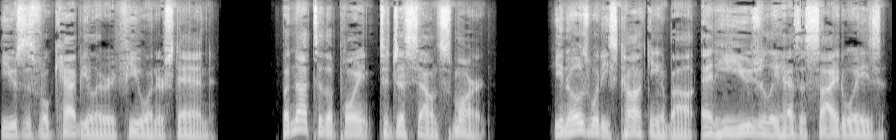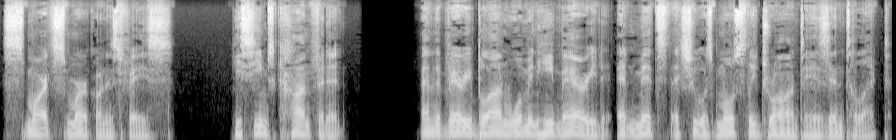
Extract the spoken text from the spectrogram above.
he uses vocabulary few understand, but not to the point to just sound smart. He knows what he's talking about, and he usually has a sideways, smart smirk on his face. He seems confident, and the very blonde woman he married admits that she was mostly drawn to his intellect.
